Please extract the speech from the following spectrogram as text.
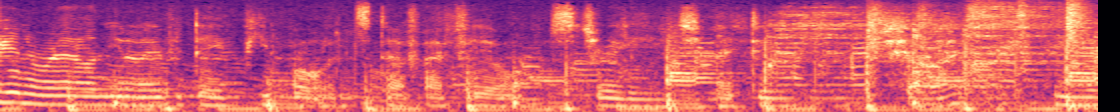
being around, you know, everyday people and stuff, I feel strange. I do shy. You know,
